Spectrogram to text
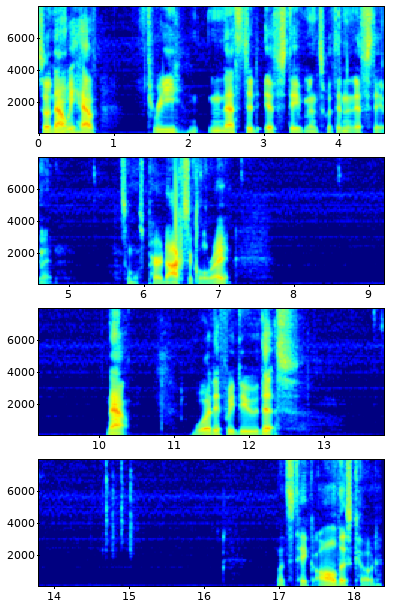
So now we have three nested if statements within an if statement. It's almost paradoxical, right? Now, what if we do this? Let's take all this code.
